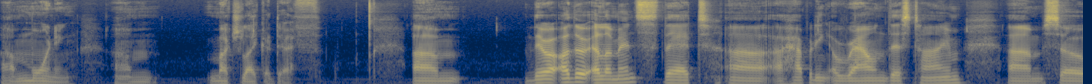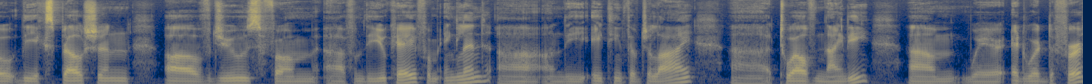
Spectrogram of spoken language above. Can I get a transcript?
uh, mourning, um, much like a death. Um, there are other elements that uh, are happening around this time. Um, so the expulsion of Jews from uh, from the UK, from England, uh, on the 18th of July, 1290, um, where Edward I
